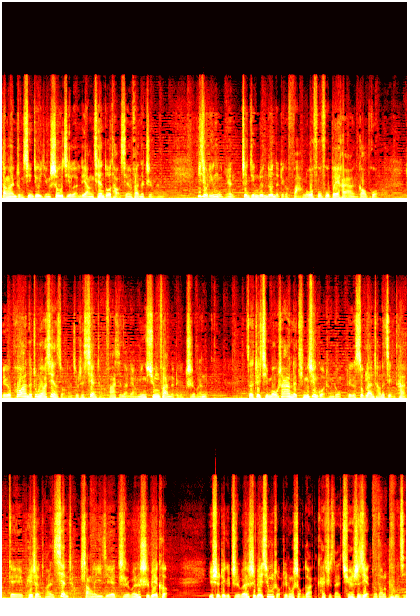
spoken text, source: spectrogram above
档案中心就已经收集了两千多套嫌犯的指纹。一九零五年，震惊伦敦的这个法罗夫妇被害案告破。这个破案的重要线索呢，就是现场发现的两名凶犯的这个指纹。在这起谋杀案的庭讯过程中，这个苏格兰场的警探给陪审团现场上了一节指纹识别课。于是，这个指纹识别凶手这种手段开始在全世界得到了普及。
